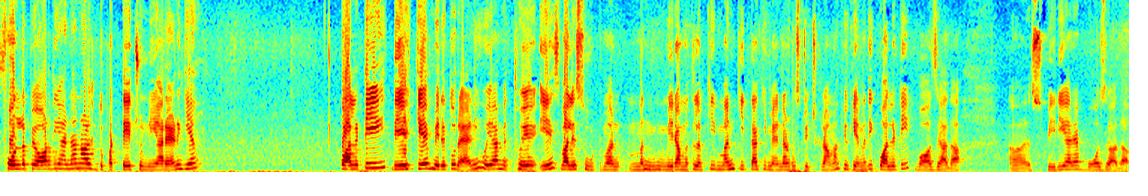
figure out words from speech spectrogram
ਫੁੱਲ ਪਿਓਰ ਦੀਆਂ ਇਹਨਾਂ ਨਾਲ ਦੁਪੱਟੇ ਚੁੰਨੀਆਂ ਰਹਿਣਗੀਆਂ। ਕੁਆਲਿਟੀ ਦੇਖ ਕੇ ਮੇਰੇ ਤੋਂ ਰਹਿ ਨਹੀਂ ਹੋਇਆ। ਮੈਥੋਂ ਇਹ ਇਸ ਵਾਲੇ ਸੂਟ ਮਨ ਮਨ- ਮੇਰਾ ਮਤਲਬ ਕਿ ਮਨ ਕੀਤਾ ਕਿ ਮੈਂ ਇਹਨਾਂ ਨੂੰ ਸਟਿਚ ਕਰਾਵਾਂ ਕਿਉਂਕਿ ਇਹਨਾਂ ਦੀ ਕੁਆਲਿਟੀ ਬਹੁਤ ਜ਼ਿਆਦਾ ਸੁਪੀਰੀਅਰ ਹੈ, ਬਹੁਤ ਜ਼ਿਆਦਾ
